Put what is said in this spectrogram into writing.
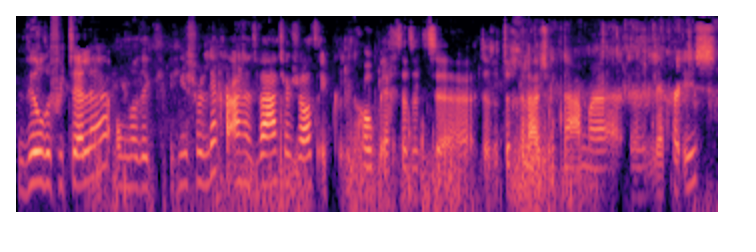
wilde vertellen. Omdat ik hier zo lekker aan het water zat. Ik, ik hoop echt dat het, uh, dat de geluidsopname uh, lekker is.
